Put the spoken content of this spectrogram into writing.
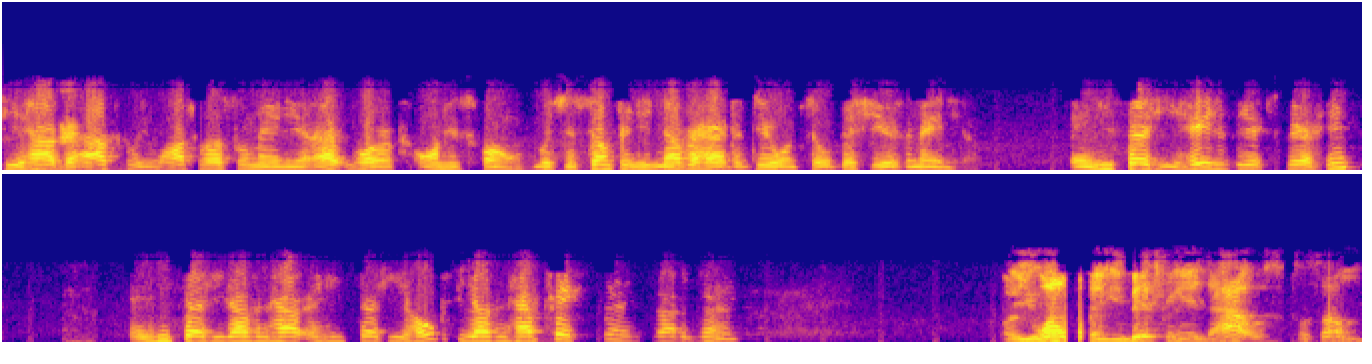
he had to actually watch WrestleMania at work on his phone, which is something he never had to do until this year's Mania. And he said he hated the experience, and he said he doesn't have, and he said he hopes he doesn't have to experience that again. Or you won't, and you big screen at the house or something.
